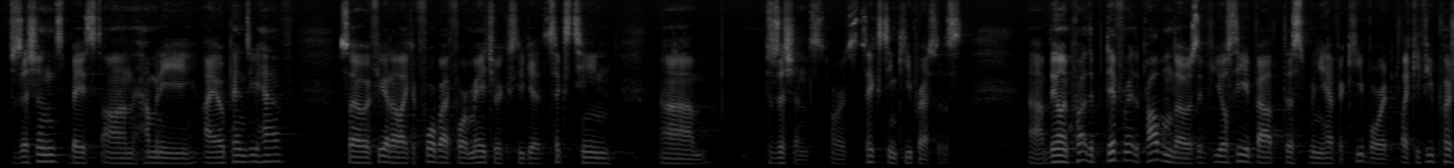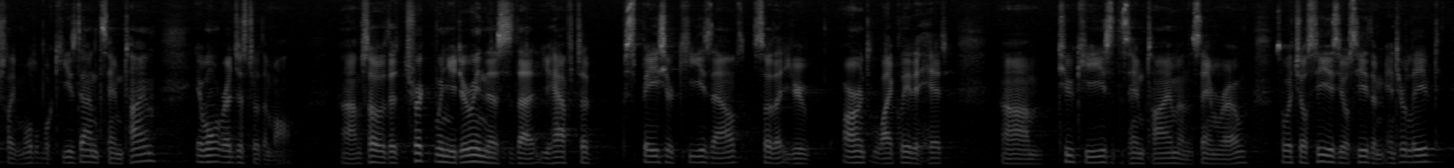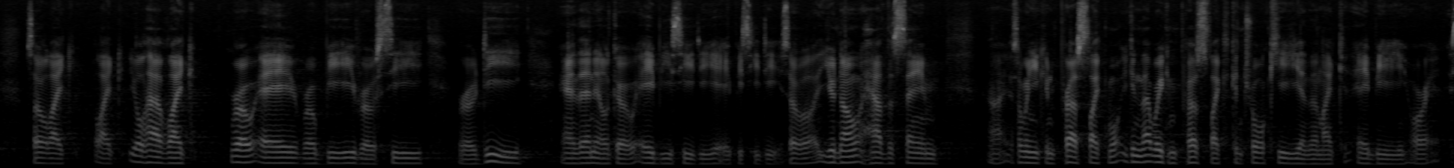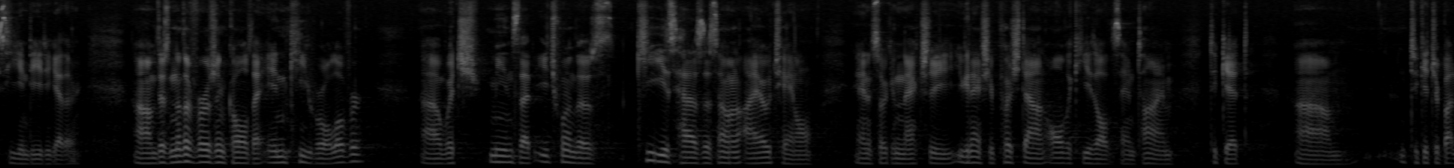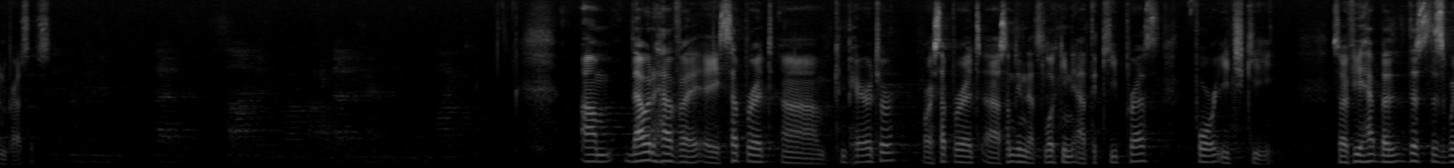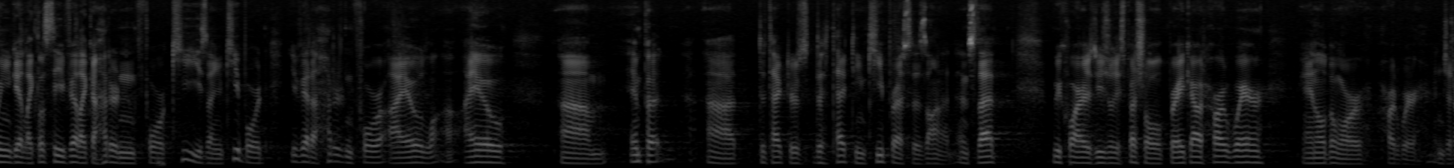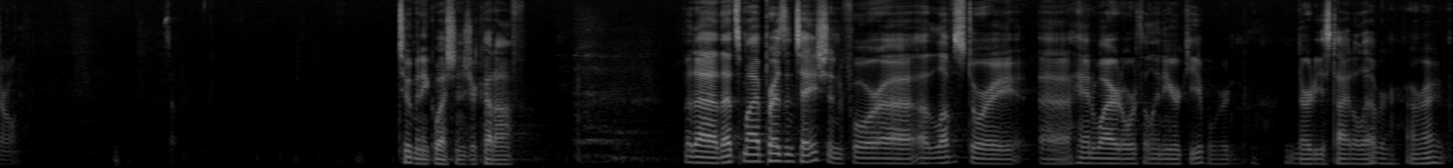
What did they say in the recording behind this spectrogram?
positions based on how many I/O pins you have. So if you got a, like a four by four matrix, you get 16 um, positions or 16 key presses. Uh, the only pro- the different the problem though is if you'll see about this when you have a keyboard, like if you push like multiple keys down at the same time, it won't register them all. Um, so the trick when you're doing this is that you have to space your keys out so that you aren't likely to hit um, two keys at the same time in the same row. So what you'll see is you'll see them interleaved. So like like you'll have like row A, row B, row C, row D, and then it'll go A B C D A B C D. So uh, you don't have the same uh, so when you can press like, you can that way you can press like a control key and then like A, B, or C and D together. Um, there's another version called an n-key rollover, uh, which means that each one of those keys has its own I/O channel, and so it can actually you can actually push down all the keys all at the same time to get um, to get your button presses. Um, that would have a, a separate um, comparator or a separate uh, something that's looking at the key press for each key. So if you have, but this, this is when you get like, let's say you've got like 104 keys on your keyboard, you've got 104 I/O I/O um, input uh, detectors detecting key presses on it, and so that requires usually special breakout hardware and a little bit more hardware in general. So. Too many questions. You're cut off. But uh, that's my presentation for uh, a love story, uh, hand-wired ortholinear keyboard. Nerdiest title ever. All right.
